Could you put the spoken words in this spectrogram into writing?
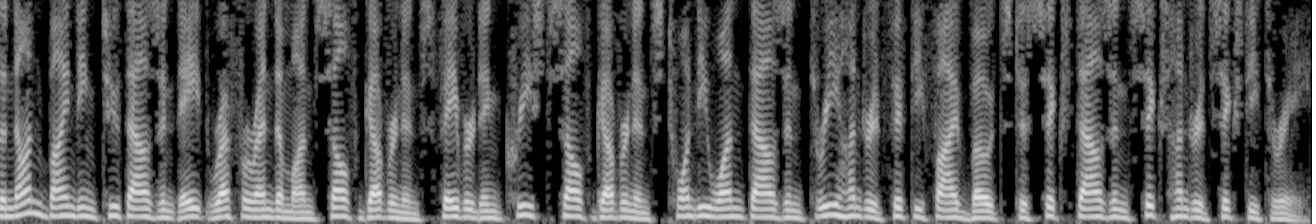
The non-binding 2008 referendum on self-governance favored increased self-governance 21,355 votes to 6,663.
